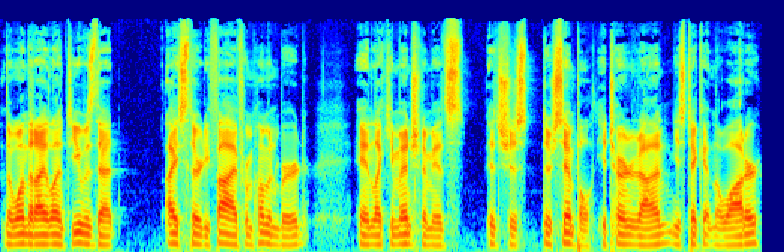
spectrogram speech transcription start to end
the one that I lent you was that Ice 35 from Humminbird, and like you mentioned, I mean, it's it's just they're simple. You turn it on, you stick it in the water.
